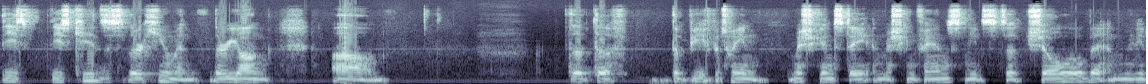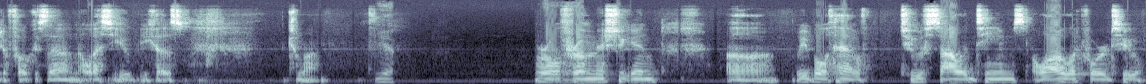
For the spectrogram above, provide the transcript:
these these kids, they're human, they're young. Um, the the the beef between Michigan State and Michigan fans needs to chill a little bit, and we need to focus that on OSU because, come on, Yeah. we're all from Michigan. Uh, we both have two solid teams. A lot to look forward to.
